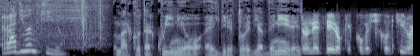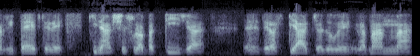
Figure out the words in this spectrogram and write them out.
Radio Anch'io. Marco Tarquinio è il direttore di Avvenire. Non è vero che come si continua a ripetere chi nasce sulla battigia eh, della spiaggia dove la mamma,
